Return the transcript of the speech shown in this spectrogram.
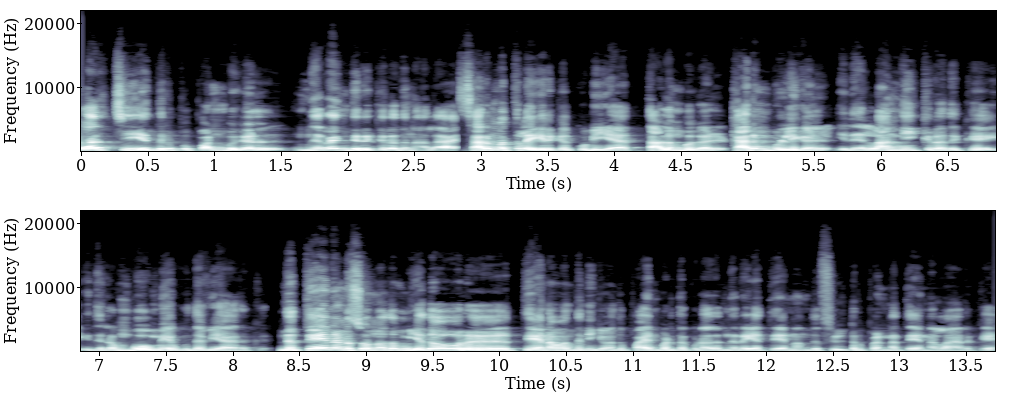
அலர்ச்சி எதிர்ப்பு பண்புகள் நிறைந்திருக்கிறதுனால சருமத்தில் இருக்கக்கூடிய தழும்புகள் கரும்புள்ளிகள் இதெல்லாம் நீக்கிறதுக்கு இது ரொம்பவுமே உதவியா இருக்கு. இந்த தேன்னு சொன்னதும் ஏதோ ஒரு தேனை வந்து நீங்க வந்து பயன்படுத்தக்கூடாது. நிறைய தேன் வந்து ஃபில்டர் பண்ண தேன் எல்லாம் இருக்கு.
